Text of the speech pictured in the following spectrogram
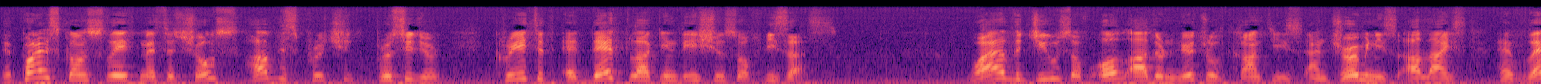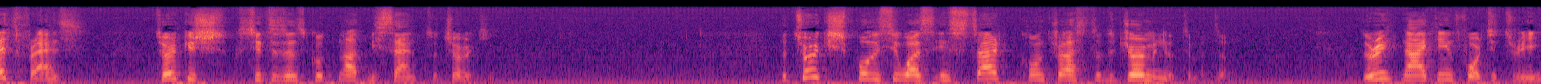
The Paris consulate method shows how this procedure created a deadlock in the issuance of visas. While the Jews of all other neutral countries and Germany's allies have left France, Turkish citizens could not be sent to Turkey. The Turkish policy was in stark contrast to the German ultimatum. During 1943,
